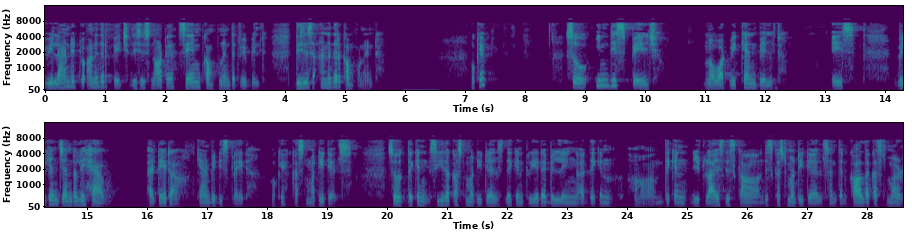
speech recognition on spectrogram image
we landed to another page. This is not a same component that we built. This is another component. Okay? So in this page now what we can build is we can generally have a data can be displayed okay? Customer details. So they can see the customer details they can create a billing or they can uh, they can utilize this car this customer details and then call the customer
